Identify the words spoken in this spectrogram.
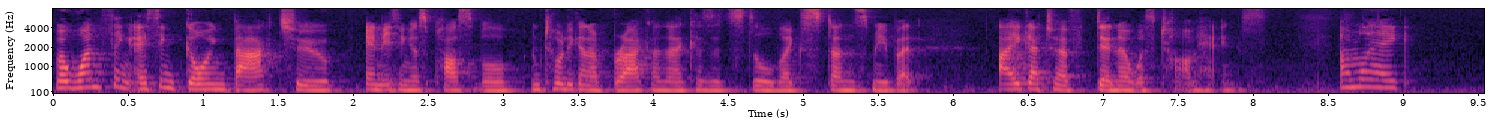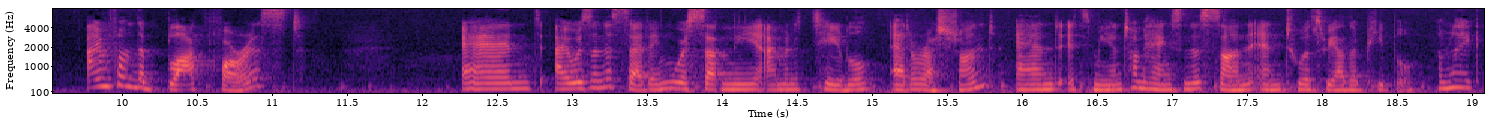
Well, one thing I think going back to anything is possible. I'm totally gonna brag on that because it still like stuns me. But I got to have dinner with Tom Hanks. I'm like, I'm from the Black Forest, and I was in a setting where suddenly I'm at a table at a restaurant, and it's me and Tom Hanks and his son and two or three other people. I'm like,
